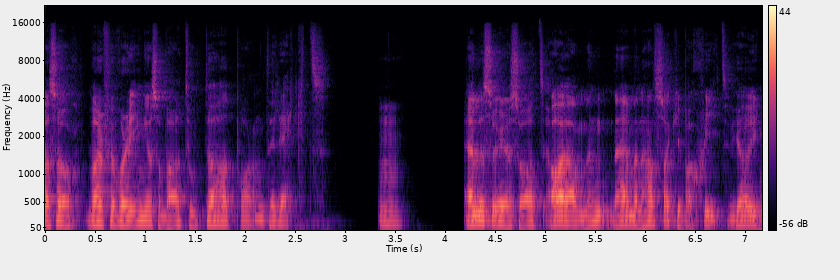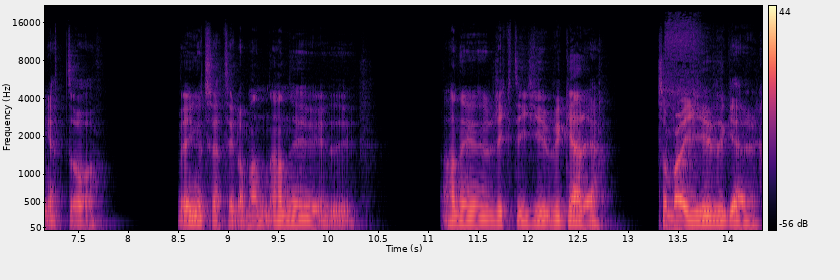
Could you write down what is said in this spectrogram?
Alltså, varför var det ingen som bara tog död på honom direkt? Mm. Eller så är det så att, ja ja, men nej men han snackar ju bara skit, vi har ju inget att, vi har inget att säga till om. Han, han är ju, han är ju en riktig ljugare som bara ljuger.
